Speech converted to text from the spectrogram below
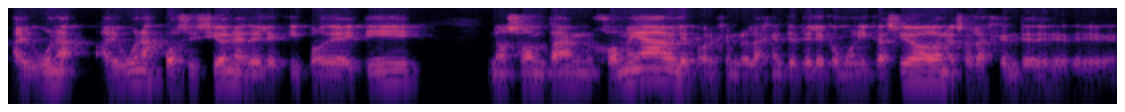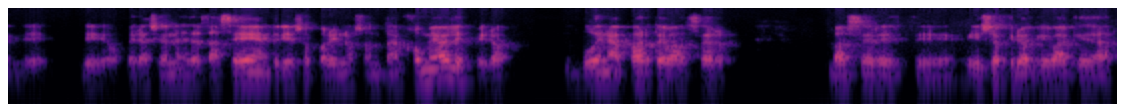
algunas, algunas posiciones del equipo de IT no son tan homeables, por ejemplo, la gente de telecomunicaciones o la gente de, operaciones de data center y eso por ahí no son tan homeables, pero buena parte va a ser, va a ser este, eso creo que va a quedar.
